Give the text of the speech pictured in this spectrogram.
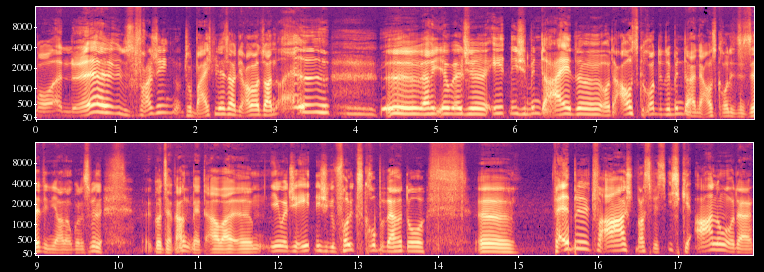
boah, ne, ist Fasching, zum Beispiel die anderen sagen, äh, äh, wäre irgendwelche ethnische Minderheiten oder ausgerottete Minderheiten, ausgerottet ist es nicht, Indianer, um Gottes Willen, Gott sei Dank nicht, aber ähm, irgendwelche ethnische Volksgruppe wäre da äh, veräppelt, verarscht, was weiß ich, keine Ahnung, oder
